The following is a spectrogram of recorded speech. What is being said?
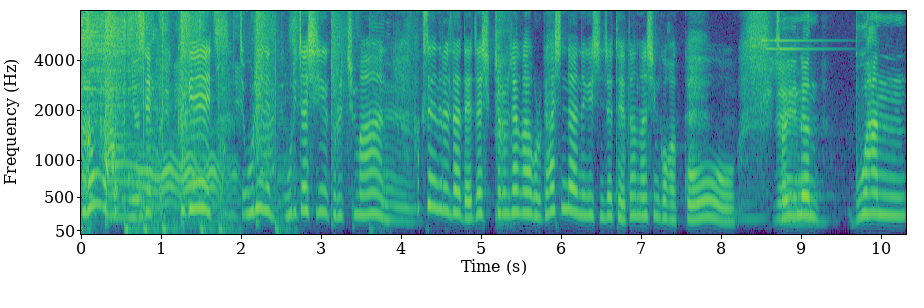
그런 거 거든요. 근데 그게 진짜 우리는 우리 자식이 그렇지만 네. 학생들을 다 내 자식처럼 생각하고 그렇게 하신다는 게 진짜 대단하신 것 같고. 저희는 무한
